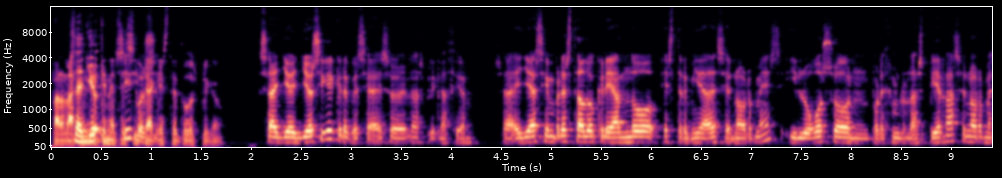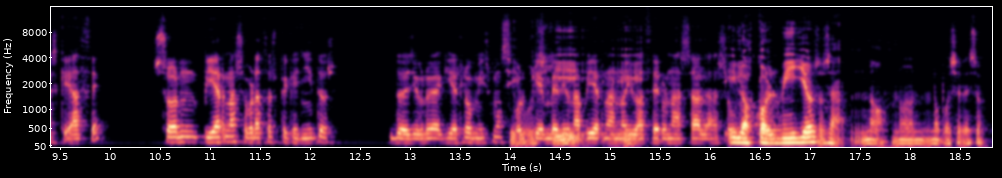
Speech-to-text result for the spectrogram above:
para la O sea, gente yo- que sí, necesita pues- que esté todo explicado. O sea, yo, yo sí que creo que sea eso, es la explicación. O sea, ella siempre ha estado creando extremidades enormes y luego son, por ejemplo, las piernas enormes que hace son piernas o brazos pequeñitos. Entonces yo creo que aquí es lo mismo, Sí, porque pues, en vez de una pierna no y- iba a hacer unas alas. o Y los colmillos, o sea, no, no, no puede ser eso.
